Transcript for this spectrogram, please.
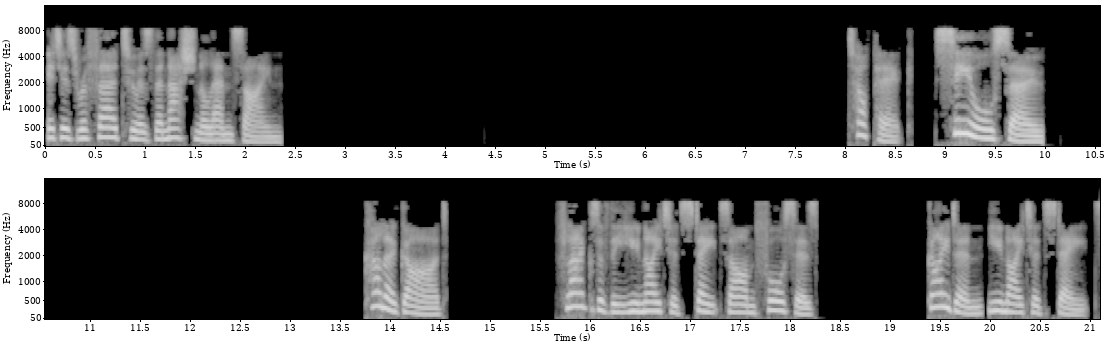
it is referred to as the national ensign. Topic. See also Color Guard Flags of the United States Armed Forces Guidon United States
